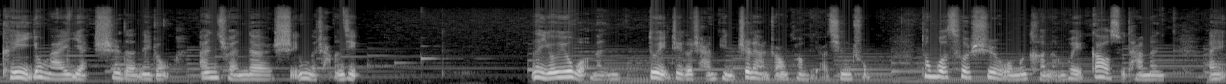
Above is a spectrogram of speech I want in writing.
可以用来演示的那种安全的使用的场景。那由于我们对这个产品质量状况比较清楚，通过测试，我们可能会告诉他们，哎，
